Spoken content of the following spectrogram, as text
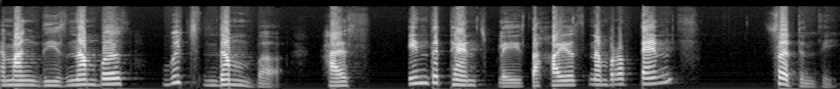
Among these numbers, which number has in the tens place the highest number of tens? Certainly.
